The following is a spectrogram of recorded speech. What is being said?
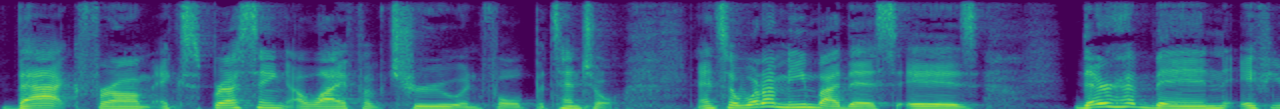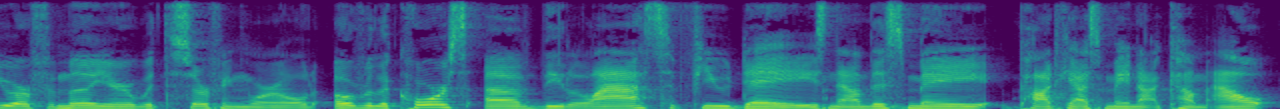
back from expressing a life of true and full potential. And so, what I mean by this is there have been, if you are familiar with the surfing world, over the course of the last few days. Now, this may podcast may not come out,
